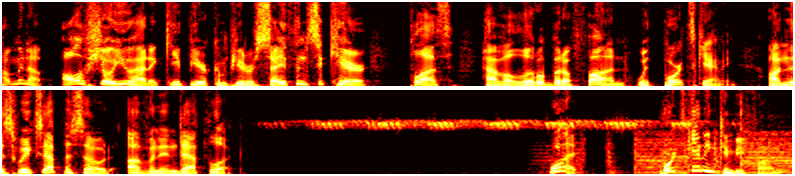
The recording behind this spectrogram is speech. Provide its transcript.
Coming up, I'll show you how to keep your computer safe and secure, plus have a little bit of fun with port scanning on this week's episode of an in-depth look. What? Port scanning can be fun.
